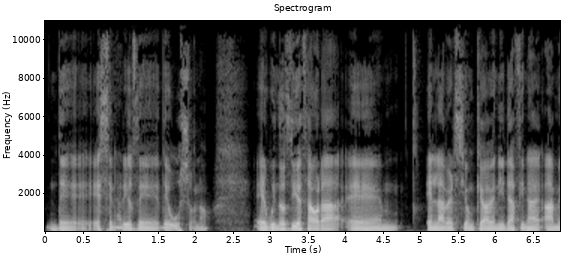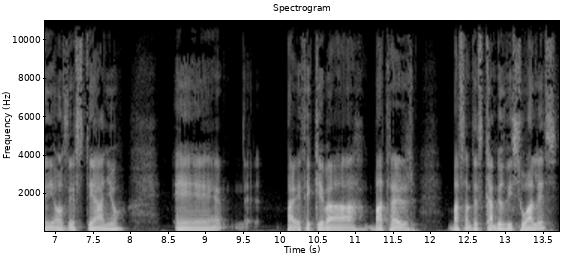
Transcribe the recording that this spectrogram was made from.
de escenarios de, de, uso, ¿no? El Windows 10 ahora, eh, en la versión que va a venir a, final, a mediados de este año, eh, parece que va, va a traer bastantes cambios visuales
